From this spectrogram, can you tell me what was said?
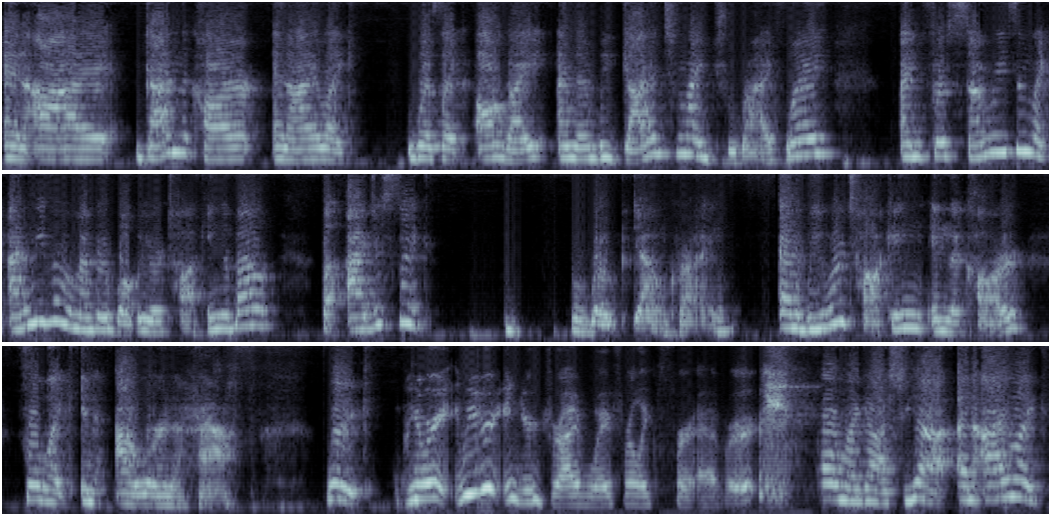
And I got in the car and I like was like all right. And then we got into my driveway. And for some reason like I don't even remember what we were talking about but I just like broke down crying and we were talking in the car for like an hour and a half like We were we were in your driveway for like forever. oh my gosh yeah and I like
